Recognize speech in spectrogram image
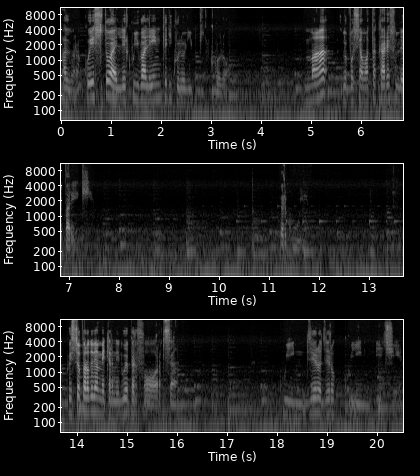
Allora, questo è l'equivalente di quello lì piccolo. Ma lo possiamo attaccare sulle pareti. Per cui... Questo però dobbiamo metterne due per forza. Quindi 0015.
